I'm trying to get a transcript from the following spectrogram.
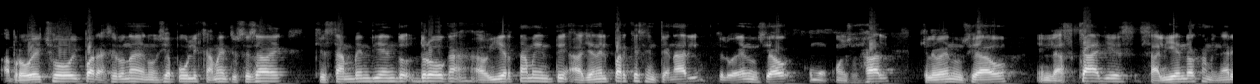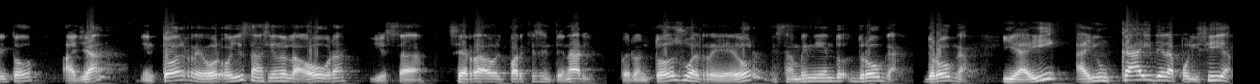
Aprovecho hoy para hacer una denuncia públicamente. Usted sabe que están vendiendo droga abiertamente allá en el Parque Centenario, que lo he denunciado como concejal, que lo he denunciado en las calles, saliendo a caminar y todo. Allá, en todo alrededor, hoy están haciendo la obra y está cerrado el Parque Centenario, pero en todo su alrededor están vendiendo droga, droga. Y ahí hay un CAI de la policía,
